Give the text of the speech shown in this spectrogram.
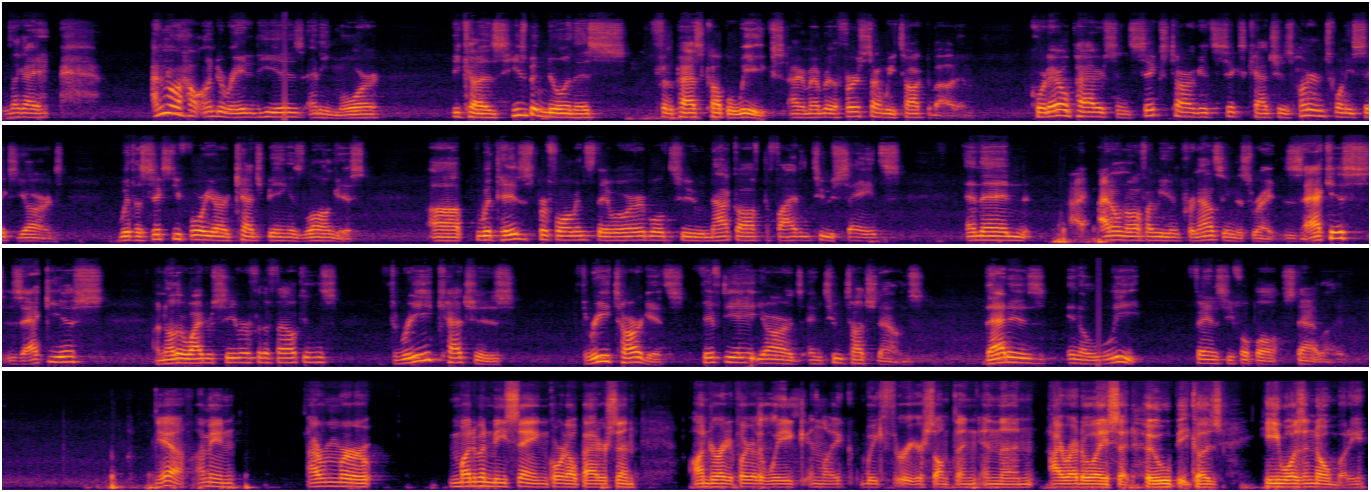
like I I don't know how underrated he is anymore because he's been doing this for the past couple weeks. I remember the first time we talked about him. Cordarrelle Patterson, six targets, six catches, 126 yards with a 64 yard catch being his longest. Uh, with his performance, they were able to knock off the five and two Saints, and then I, I don't know if I'm even pronouncing this right. Zaccheaus, Zaccheaus, another wide receiver for the Falcons, three catches, three targets, 58 yards, and two touchdowns. That is an elite fantasy football stat line. Yeah, I mean, I remember might have been me saying Cordarrelle Patterson underrated player of the week in like week three or something, and then I right away said who because he was a nobody,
